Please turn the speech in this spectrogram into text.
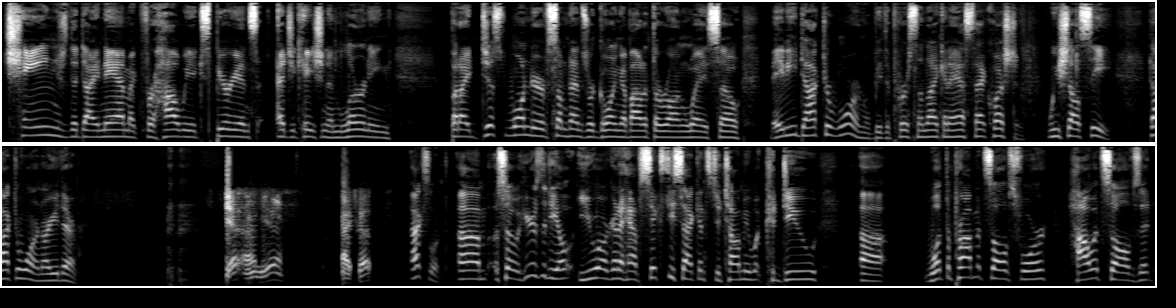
change the dynamic for how we experience education and learning. But I just wonder if sometimes we're going about it the wrong way. So maybe Dr. Warren will be the person that I can ask that question. We shall see. Dr. Warren, are you there? Yeah, yeah. Hi, Scott. Excellent. Um, so here's the deal. You are going to have 60 seconds to tell me what Kudu, uh, what the problem it solves for, how it solves it,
